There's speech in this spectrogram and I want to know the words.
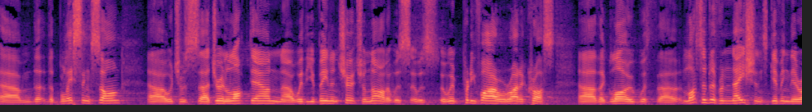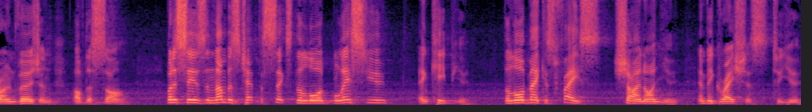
um, the, the blessing song, uh, which was uh, during lockdown. Uh, whether you've been in church or not, it, was, it, was, it went pretty viral right across uh, the globe with uh, lots of different nations giving their own version of the song. But it says in Numbers chapter 6 the Lord bless you and keep you. The Lord make his face shine on you and be gracious to you.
